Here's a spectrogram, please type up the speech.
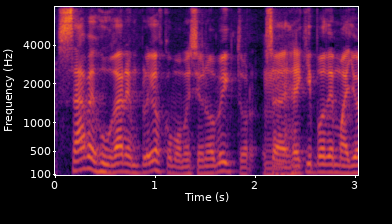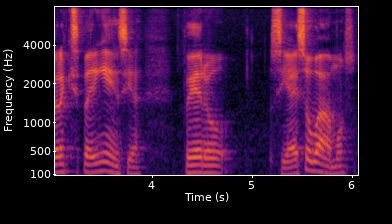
sabe jugar en playoffs, como mencionó Víctor. O sea, es el equipo de mayor experiencia. Pero si a eso vamos,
